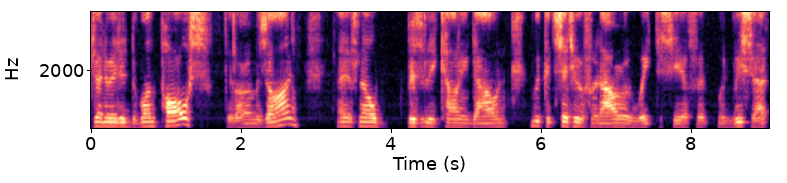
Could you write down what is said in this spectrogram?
generated the one pulse, the alarm is on, and it's now busily counting down. We could sit here for an hour and wait to see if it would reset.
